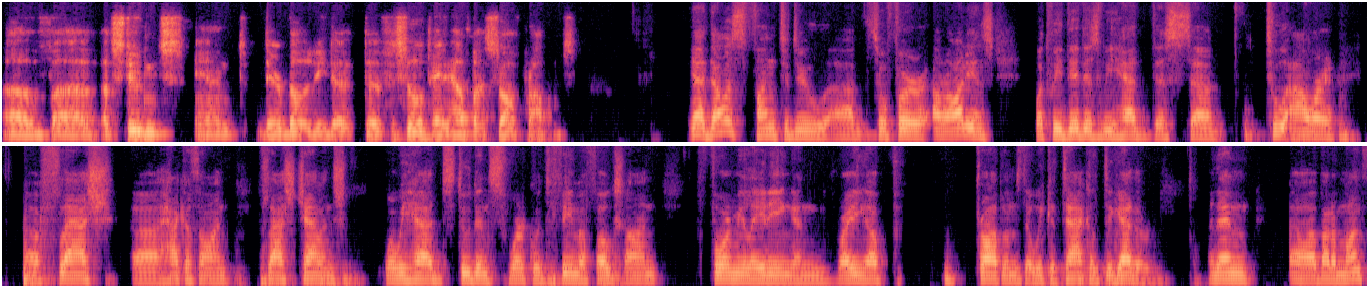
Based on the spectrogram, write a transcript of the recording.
of, uh, of students and their ability to, to facilitate and help us solve problems. Yeah, that was fun to do. Um, so for our audience, what we did is we had this um, two-hour uh, flash uh, hackathon, flash challenge, where we had students work with FEMA folks on formulating and writing up problems that we could tackle together. And then uh, about a month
